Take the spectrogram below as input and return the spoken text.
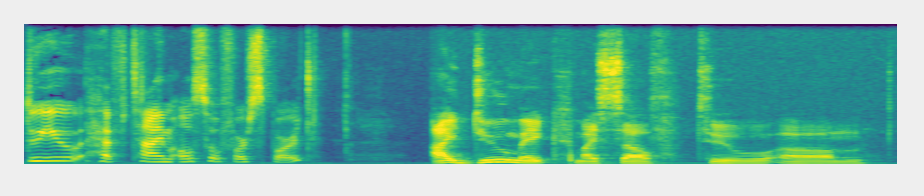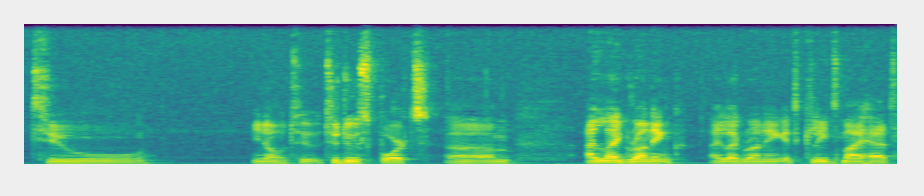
do you have time also for sport? I do make myself to um, to you know to to do sports. Um, I like running. I like running. It cleans my head,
